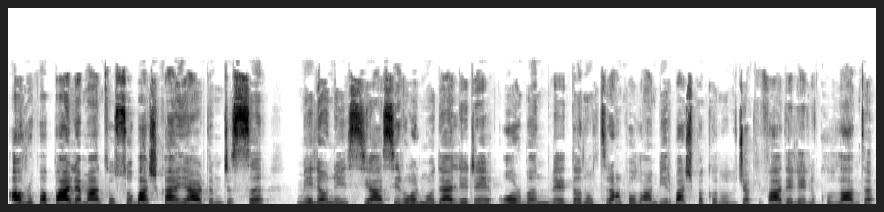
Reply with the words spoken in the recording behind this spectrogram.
Avrupa Parlamentosu Başkan Yardımcısı Meloni siyasi rol modelleri Orban ve Donald Trump olan bir başbakan olacak ifadelerini kullandı.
